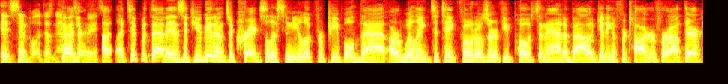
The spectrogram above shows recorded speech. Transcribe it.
it's simple. It doesn't have Guys, to be crazy. a, a tip with that is if you get onto Craigslist and you look for people that are willing to take photos, or if you post an ad about getting a photographer out there,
